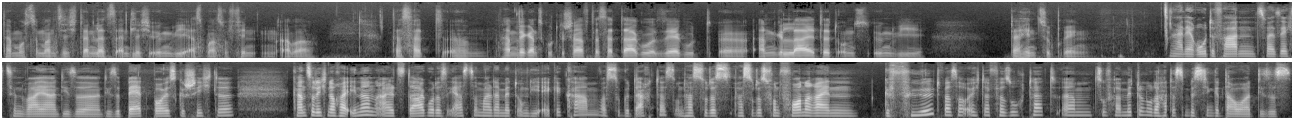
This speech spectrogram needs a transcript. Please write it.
da musste man sich dann letztendlich irgendwie erstmal so finden. Aber das hat, ähm, haben wir ganz gut geschafft. Das hat Dagur sehr gut äh, angeleitet, uns irgendwie dahin zu bringen. Ja, der rote Faden 2016 war ja diese, diese Bad Boys-Geschichte. Kannst du dich noch erinnern, als Dago das erste Mal damit um die Ecke kam, was du gedacht hast? Und hast du das, hast du das von vornherein gefühlt, was er euch da versucht hat ähm, zu vermitteln? Oder hat es ein bisschen gedauert, dieses,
